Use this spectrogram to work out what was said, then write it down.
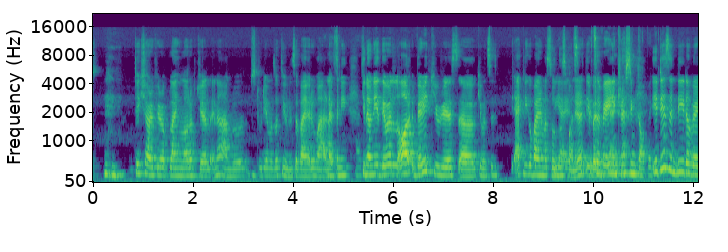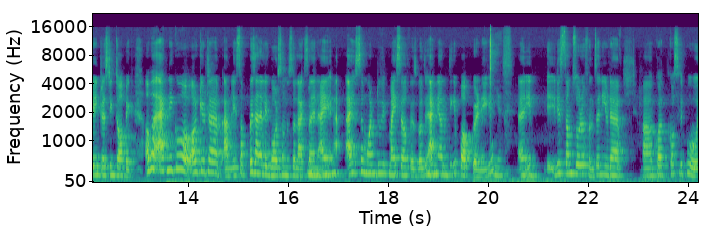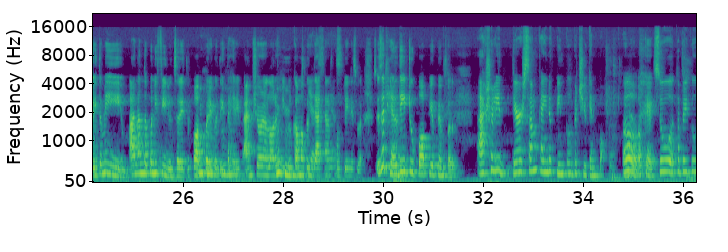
take shower if you're applying lot of gel होइन हाम्रो स्टुडियोमा जति हुनुहुन्छ भाइहरू उहाँहरूलाई पनि किनभने देवर भेरी क्युरियस के भन्छ एक्नीको बारेमा सोध्नुहोस् भनेर त्यही भएर very interesting topic it is indeed a very interesting topic अब एक्नीको अर्को एउटा हामीले सबैजनाले गर्छौँ जस्तो लाग्छ and I I some want do it myself as well acne आउने बित्तिकै पप गर्ने कि? It it is some sort of हुन्छ नि एउटा कसले पो हो एकदमै आनन्द पनि फिल हुन्छ अरे त्यो पप गरेको देख्दाखेरि. I'm sure lot of people come up with that kind of complain is is it healthy to pop you pimple actually there are some kind of pimple but you can pop okay so तपाईँको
